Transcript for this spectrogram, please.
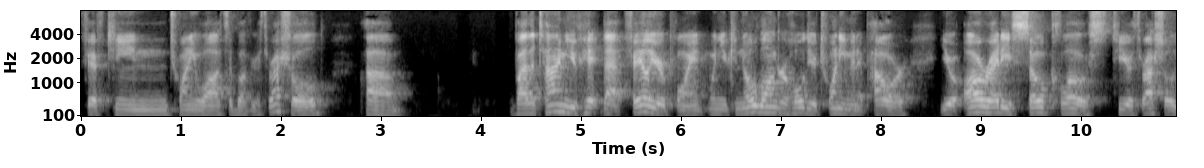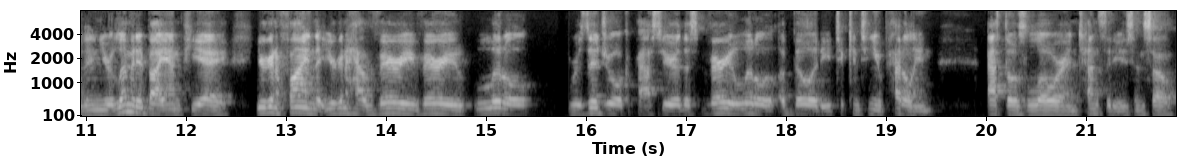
15, 20 watts above your threshold, um, by the time you've hit that failure point, when you can no longer hold your 20 minute power, you're already so close to your threshold and you're limited by MPA, you're going to find that you're going to have very, very little residual capacity or this very little ability to continue pedaling at those lower intensities. And so,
